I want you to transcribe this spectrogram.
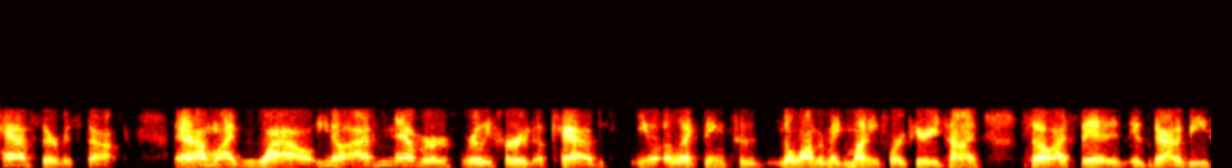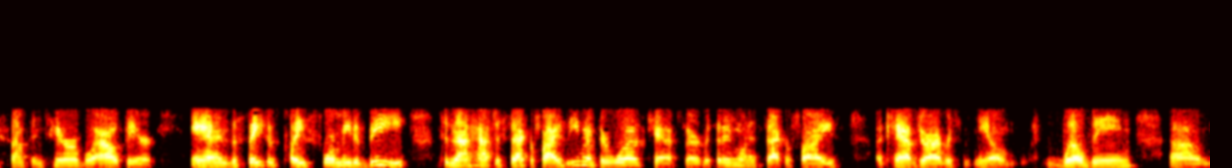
cab service stopped. And I'm like, wow. You know, I've never really heard of cabs, you know, electing to no longer make money for a period of time. So I said, it, it's got to be something terrible out there. And the safest place for me to be to not have to sacrifice, even if there was cab service, I didn't want to sacrifice a cab driver's, you know, well-being um,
